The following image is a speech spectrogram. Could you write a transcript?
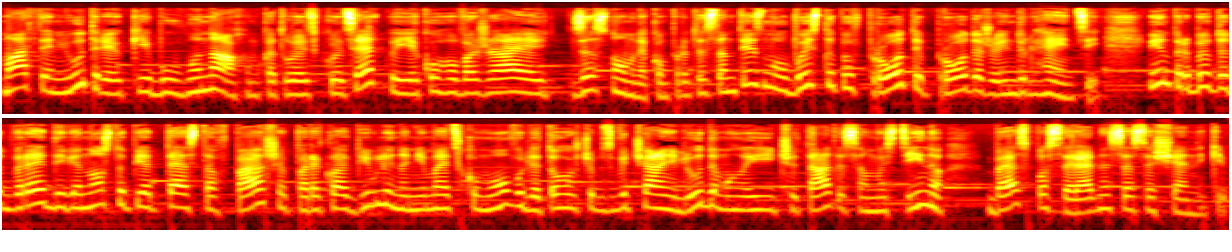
Мартин Лютер, який був монахом католицької церкви, якого вважають засновником протестантизму, виступив проти продажу індульгенцій. Він прибив до дверей 95 теста вперше, переклав Біблію на німецьку мову для того, щоб звичайні люди могли її читати самостійно без посередництва священників.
